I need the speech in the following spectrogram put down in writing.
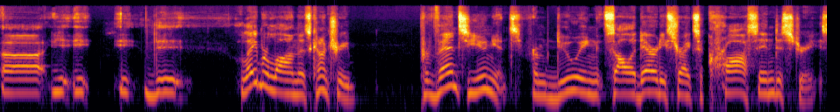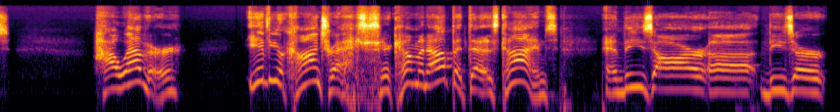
uh, the labor law in this country prevents unions from doing solidarity strikes across industries. However, if your contracts are coming up at those times, and these are uh, these are,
